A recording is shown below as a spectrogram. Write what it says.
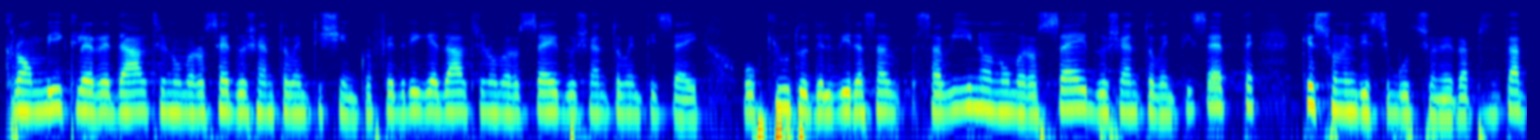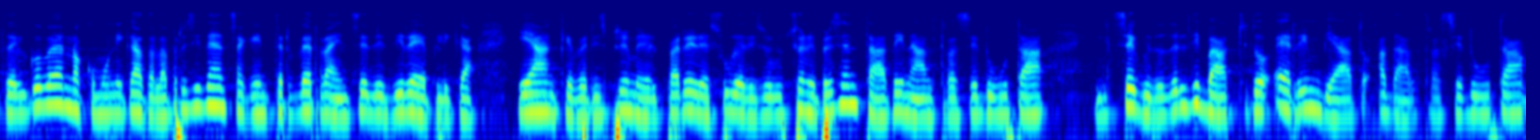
Kronbichler ed altri numero 6 225, Federica ed altri numero 6 226, Occhiuto ed Elvira Savino numero 6 227 che sono in distribuzione. Il rappresentante del governo ha comunicato alla Presidenza che interverrà in sede di replica e anche per esprimere il parere sulle risoluzioni presentate in altra seduta. Il seguito del dibattito è rinviato ad altra seduta.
